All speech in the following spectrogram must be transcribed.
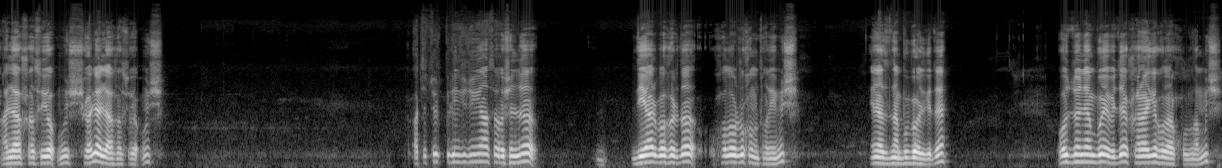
alakası yokmuş. Şöyle alakası yokmuş. Atatürk Birinci Dünya Savaşı'nda Diyarbakır'da kolordu komutanıymış. En azından bu bölgede. O dönem bu evi de karargah olarak kullanmış.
